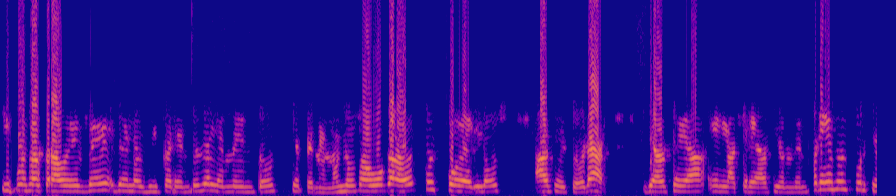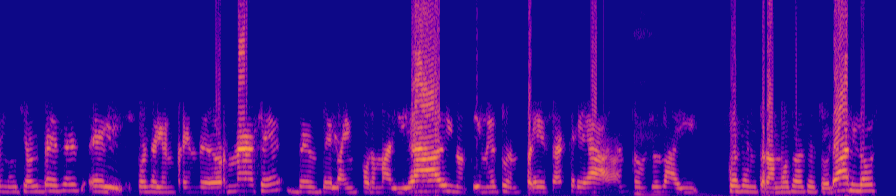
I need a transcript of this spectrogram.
y pues a través de, de los diferentes elementos que tenemos los abogados, pues poderlos asesorar, ya sea en la creación de empresas, porque muchas veces el, pues el emprendedor nace desde la informalidad y no tiene su empresa creada, entonces ahí pues entramos a asesorarlos,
